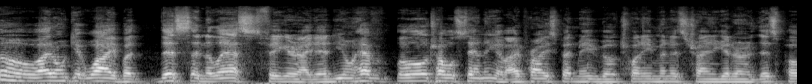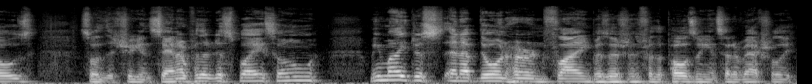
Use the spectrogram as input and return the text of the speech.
Oh, I don't get why, but this and the last figure I did, you know, have a little trouble standing up. I probably spent maybe about 20 minutes trying to get her in this pose so that she can stand up for the display. So we might just end up doing her in flying positions for the posing instead of actually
